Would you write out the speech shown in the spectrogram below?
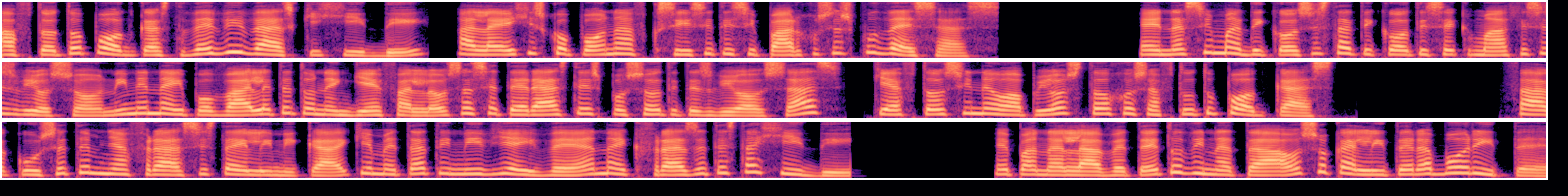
Αυτό το podcast δεν διδάσκει χίντι, αλλά έχει σκοπό να αυξήσει τις υπάρχουσες σπουδές σας. Ένα σημαντικό συστατικό της εκμάθησης γλωσσών είναι να υποβάλλετε τον εγκέφαλό σας σε τεράστιες ποσότητες γλώσσας και αυτός είναι ο απλός στόχος αυτού του podcast. Θα ακούσετε μια φράση στα ελληνικά και μετά την ίδια ιδέα να εκφράζετε στα χίντι. Επαναλάβετε το δυνατά όσο καλύτερα μπορείτε.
